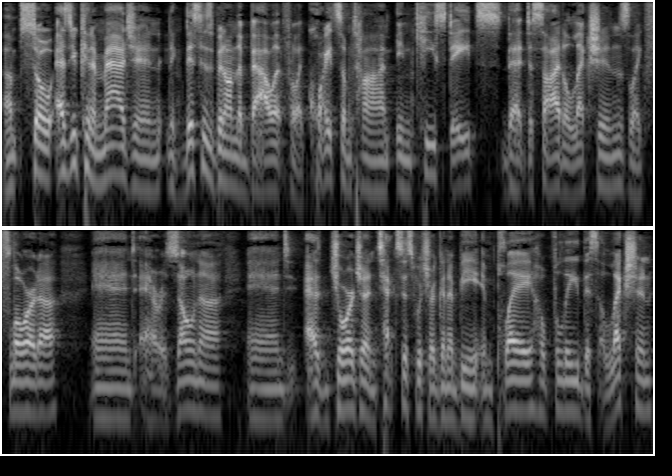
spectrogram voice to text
Um, so, as you can imagine, this has been on the ballot for like quite some time in key states that decide elections, like Florida and Arizona and Georgia and Texas, which are going to be in play, hopefully, this election.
